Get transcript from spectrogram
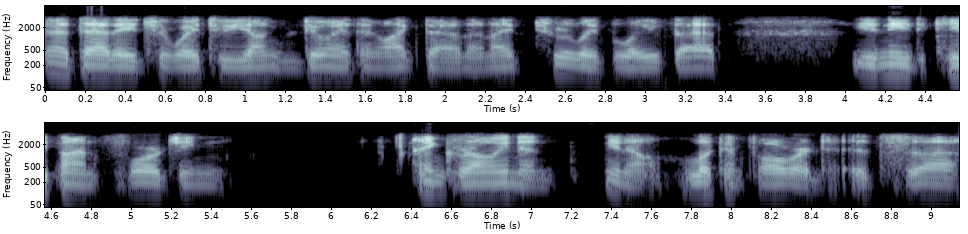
at that age you're way too young to do anything like that. And I truly believe that you need to keep on forging and growing and you know looking forward. It's uh,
